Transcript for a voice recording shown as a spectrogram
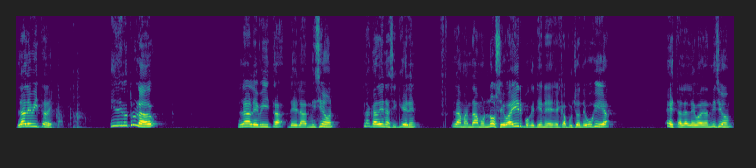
La levita de escape. Y del otro lado, la levita de la admisión, la cadena si quieren, la mandamos, no se va a ir porque tiene el capuchón de bujía, esta es la leva de admisión,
